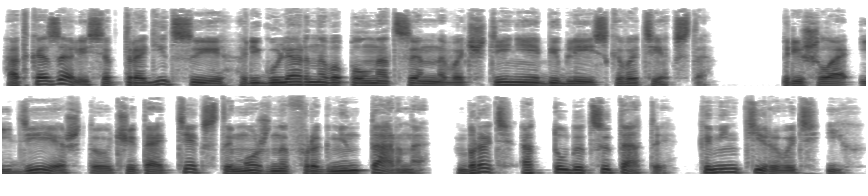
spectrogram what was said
отказались от традиции регулярного полноценного чтения библейского текста. Пришла идея, что читать тексты можно фрагментарно, брать оттуда цитаты, комментировать их.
